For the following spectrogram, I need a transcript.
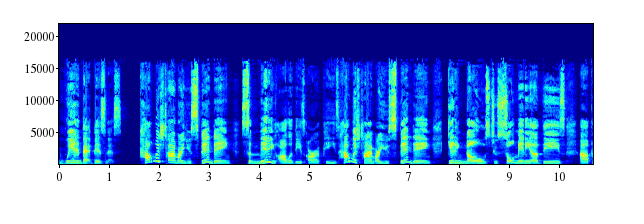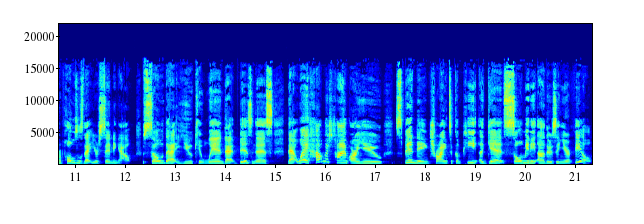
win that business. How much time are you spending submitting all of these RFPs? How much time are you spending getting no's to so many of these uh, proposals that you're sending out so that you can win that business that way? How much time are you spending trying to compete against so many others in your field?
